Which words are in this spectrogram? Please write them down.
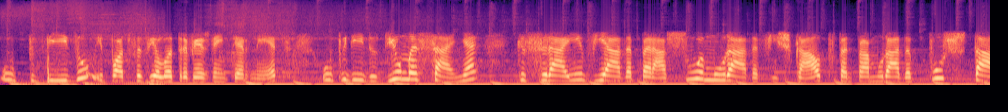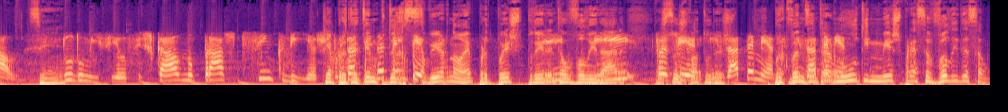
o pedido, e pode fazê-lo através da internet, o pedido de uma senha que será enviada para a sua morada fiscal, portanto para a morada postal Sim. do domicílio fiscal, no prazo de 5 dias. Que é para portanto, ter tempo de receber, tempo. não é? Para depois poder e, então validar as fazer, suas faturas. Exatamente. Porque vamos exatamente. entrar no último mês para essa validação.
